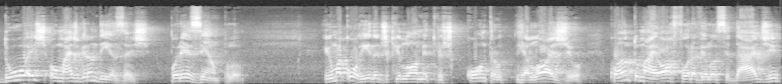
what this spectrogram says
duas ou mais grandezas. Por exemplo, em uma corrida de quilômetros contra o relógio, quanto maior for a velocidade,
